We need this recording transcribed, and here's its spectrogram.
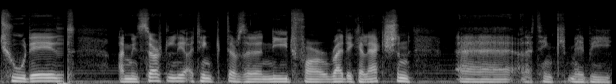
two days. I mean, certainly, I think there's a need for radical action, uh, and I think maybe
